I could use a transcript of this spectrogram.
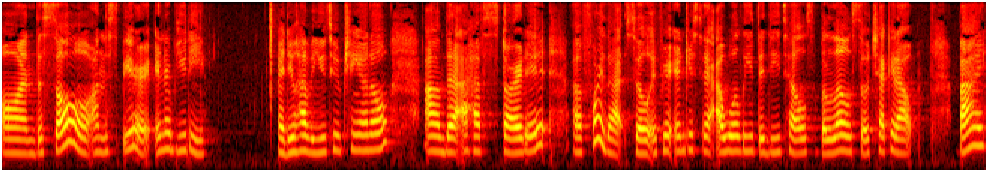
on the soul, on the spirit, inner beauty, I do have a YouTube channel um, that I have started uh, for that. So if you're interested, I will leave the details below. So check it out. Bye.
